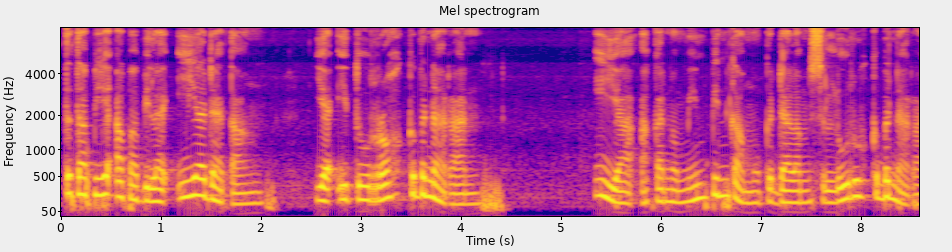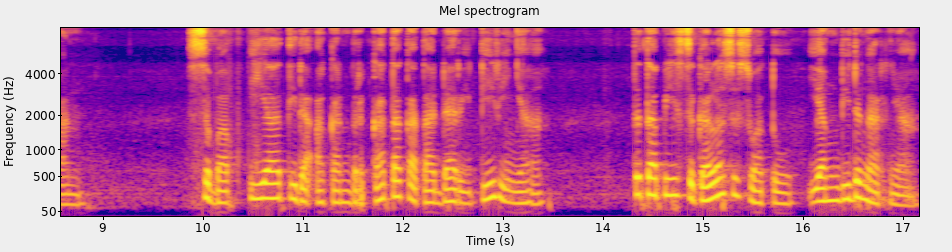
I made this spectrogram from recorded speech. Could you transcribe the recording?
Tetapi apabila Ia datang, yaitu Roh kebenaran, Ia akan memimpin kamu ke dalam seluruh kebenaran, sebab Ia tidak akan berkata-kata dari dirinya." tetapi segala sesuatu yang didengarnya,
